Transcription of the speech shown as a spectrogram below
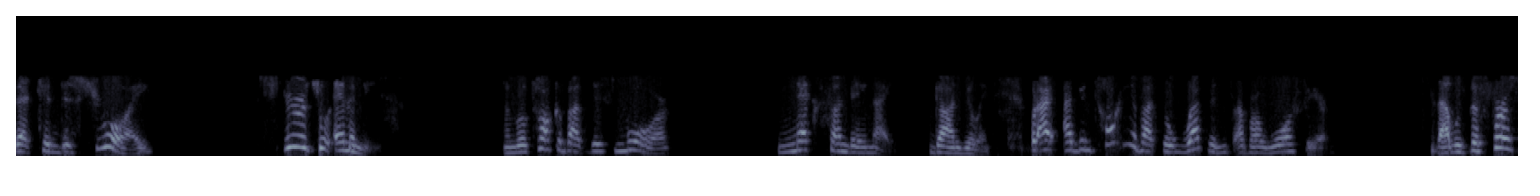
that can destroy spiritual enemies. And we'll talk about this more next Sunday night, God willing. But I, have been talking about the weapons of our warfare. That was the first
